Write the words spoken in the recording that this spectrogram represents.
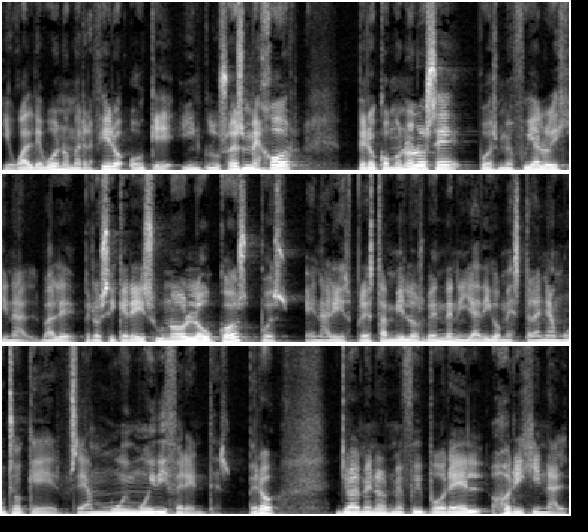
igual de bueno me refiero, o que incluso es mejor, pero como no lo sé, pues me fui al original, ¿vale? Pero si queréis uno low cost, pues en AliExpress también los venden y ya digo, me extraña mucho que sean muy muy diferentes. Pero yo al menos me fui por el original.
